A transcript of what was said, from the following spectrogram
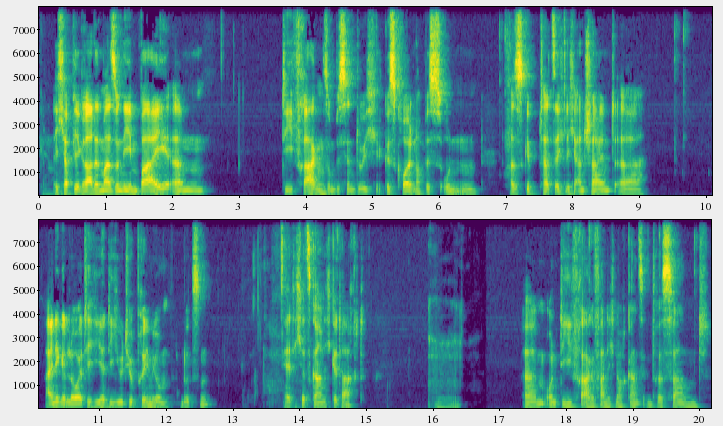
Genau. Ich habe hier gerade mal so nebenbei ähm, die Fragen so ein bisschen durchgescrollt noch bis unten. Also es gibt tatsächlich anscheinend äh, einige Leute hier, die YouTube Premium nutzen. Hätte ich jetzt gar nicht gedacht. Mhm. Ähm, und die Frage fand ich noch ganz interessant.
